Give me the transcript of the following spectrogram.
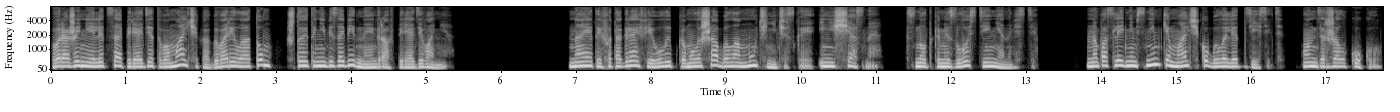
Выражение лица переодетого мальчика говорило о том, что это не безобидная игра в переодевание. На этой фотографии улыбка малыша была мученическая и несчастная, с нотками злости и ненависти. На последнем снимке мальчику было лет 10. Он держал куклу.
